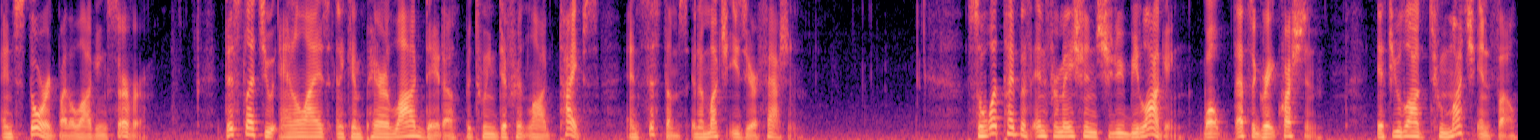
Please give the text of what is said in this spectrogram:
and stored by the logging server. This lets you analyze and compare log data between different log types and systems in a much easier fashion. So what type of information should you be logging? Well, that's a great question. If you log too much info,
